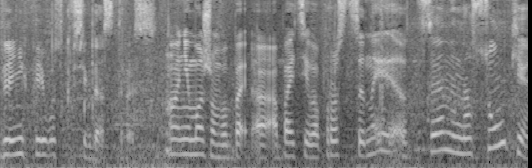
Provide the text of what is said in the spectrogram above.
Для них перевозка всегда стресс. Но не можем а, обойти вопрос цены. Цены на сумки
